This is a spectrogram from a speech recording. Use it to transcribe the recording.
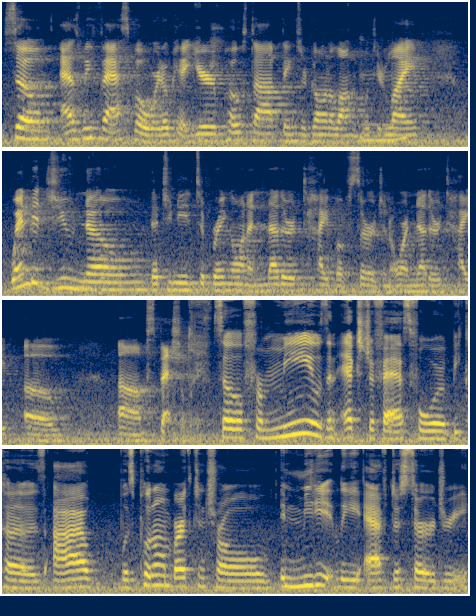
So as we fast forward, okay, you're post-op, things are going along with your life. When did you know that you needed to bring on another type of surgeon or another type of um, specialist? So for me, it was an extra fast forward because I was put on birth control immediately after surgery,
